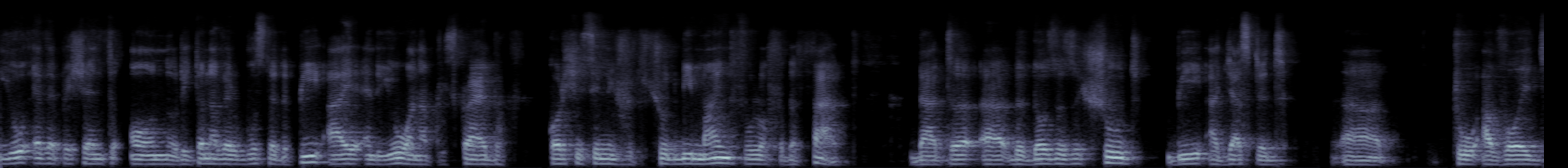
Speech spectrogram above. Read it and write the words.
you have a patient on ritonavir boosted PI and you want to prescribe colchicine, you should be mindful of the fact that uh, uh, the doses should be adjusted uh, to avoid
